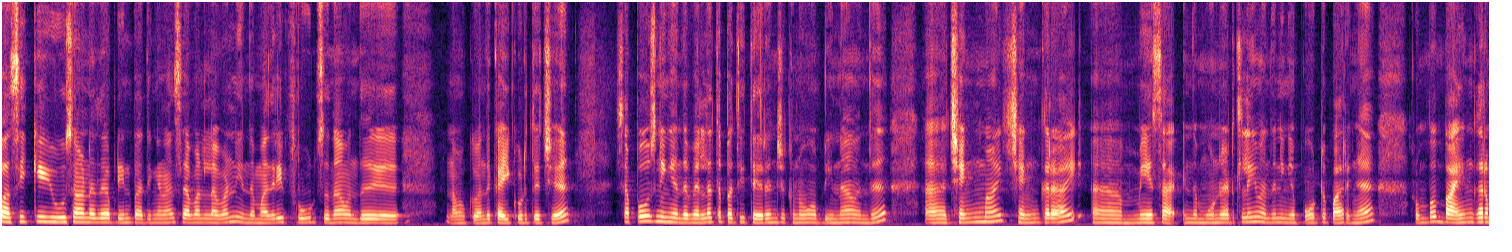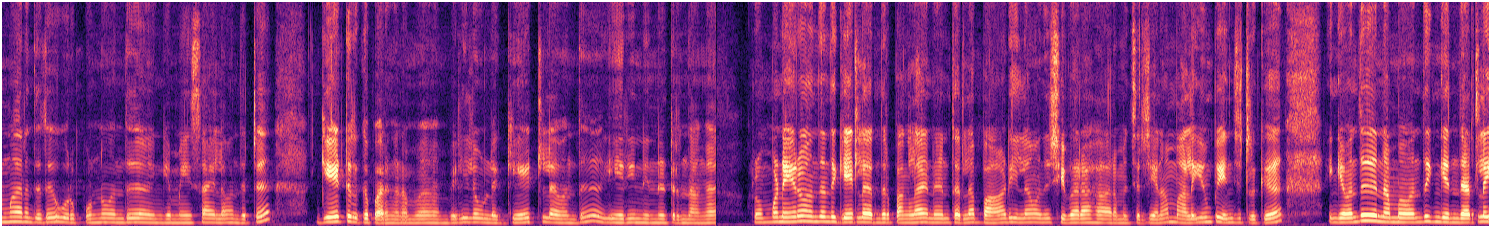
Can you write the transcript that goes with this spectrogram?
பசிக்கு யூஸ் ஆனது அப்படின்னு பார்த்தீங்கன்னா செவன் லெவன் இந்த மாதிரி ஃப்ரூட்ஸு தான் வந்து நமக்கு வந்து கை கொடுத்துச்சு. சப்போஸ் நீங்கள் இந்த வெள்ளத்தை பற்றி தெரிஞ்சுக்கணும் அப்படின்னா வந்து செங்மாய் செங்கராய் மேசா இந்த மூணு இடத்துலையும் வந்து நீங்கள் போட்டு பாருங்கள் ரொம்ப பயங்கரமாக இருந்தது. ஒரு பொண்ணு வந்து இங்கே மேசாயில் வந்துட்டு கேட் இருக்குது பாருங்கள் நம்ம வெளியில் உள்ள கேட்டில் வந்து ஏறி நின்றுட்டு இருந்தாங்க. ரொம்ப நேரம் வந்து அந்த கேட்டில் இருந்திருப்பாங்களா என்னென்னு தெரில பாடியெலாம் வந்து ஷிவராக ஆரம்பிச்சிருச்சு. ஏன்னா மழையும் பெஞ்சிட்ருக்கு. இங்கே வந்து நம்ம வந்து இங்கே இந்த இடத்துல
